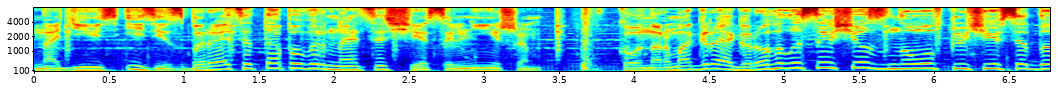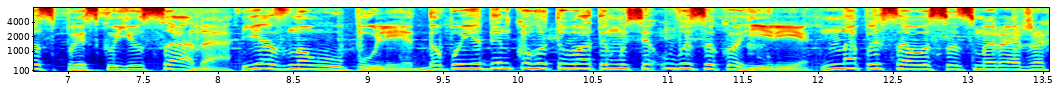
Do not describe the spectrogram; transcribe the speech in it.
Надіюсь, Ізі збереться та повернеться ще сильнішим. Конор Макгрегор оголосив, що знову включився до списку Юсада. Я знову у пулі. До поєдинку готуватимуся у високогір'ї. Написав у соцмережах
